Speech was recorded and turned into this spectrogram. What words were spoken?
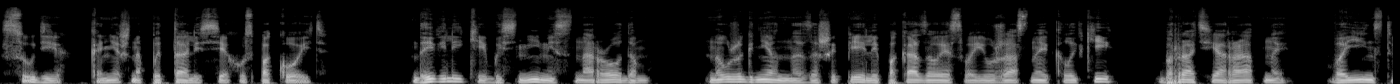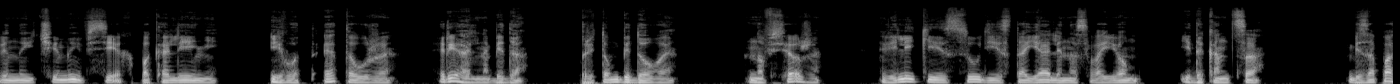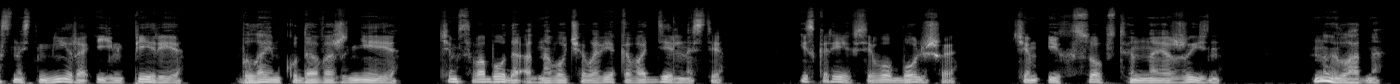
Судьи, конечно, пытались всех успокоить. Да и великие бы с ними, с народом, но уже гневно зашипели, показывая свои ужасные клыки, братья ратные, воинственные чины всех поколений. И вот это уже реально беда, притом бедовая. Но все же великие судьи стояли на своем и до конца. Безопасность мира и империи была им куда важнее, чем свобода одного человека в отдельности, и, скорее всего, больше, чем их собственная жизнь. Ну и ладно.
